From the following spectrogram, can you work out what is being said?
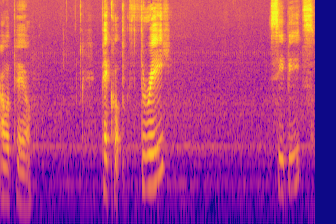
our pearl. Pick up three seed beads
